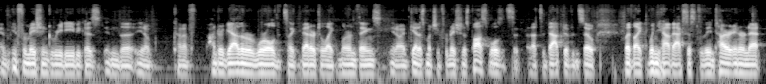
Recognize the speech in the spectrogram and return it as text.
am information greedy because in the, you know, kind of hunter gatherer world, it's like better to like learn things, you know, and get as much information as possible. It's that's adaptive. And so, but like when you have access to the entire internet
